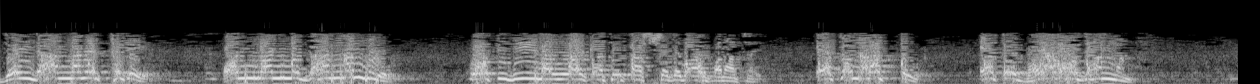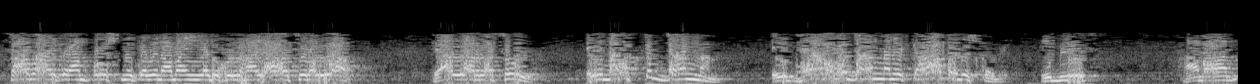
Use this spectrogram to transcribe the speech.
যেই জাহান্নামের থেকে অন্যান্য জাহান্নামগুলো প্রতিদিন আল্লাহর কাছে তার শতবার পানা চায়। এত মারাত্মক। এত ভয়াবহ জাহান্নাম। সাহবাহাম প্রশ্ন করলেন আমাইয়া দখল হাই আসুল আল্লাহ হে আল্লাহর রাসুল, এই মারাত্মক জাহান্নাম, এই ভয়াবহ জাহান্নামে কারা প্রবেশ করবে? Iblis, Haman,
